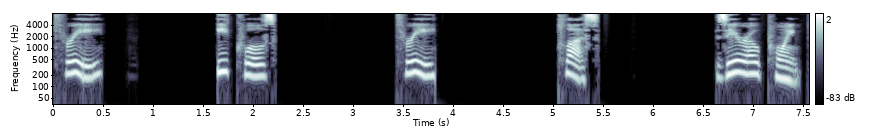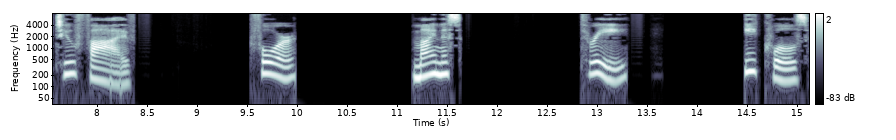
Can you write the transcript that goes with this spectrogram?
three equals three plus zero point two five four minus three equals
